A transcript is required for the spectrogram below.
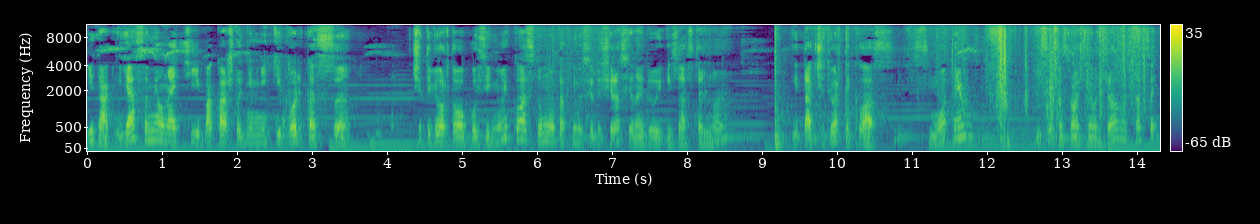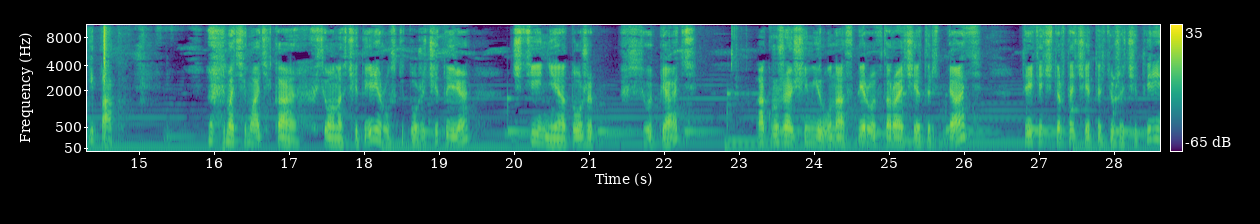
Итак, я сумел найти пока что дневники только с 4 по 7 класс. Думаю, как-нибудь в следующий раз я найду и за остальное. Итак, 4 класс. Смотрим. Естественно, справочные материалы в конце. Итак, математика. Все у нас 4, русский тоже 4. Чтение тоже все 5. Окружающий мир у нас первая, вторая четверть 5, третья, четвертая четверть уже 4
